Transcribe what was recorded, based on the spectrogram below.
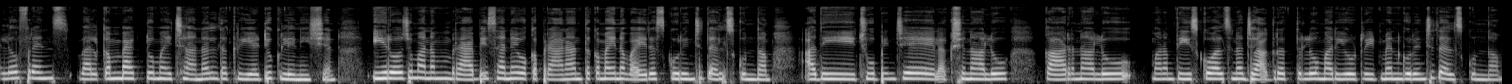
Hello friends welcome back to my channel the creative clinician ఈరోజు మనం ర్యాబీస్ అనే ఒక ప్రాణాంతకమైన వైరస్ గురించి తెలుసుకుందాం. అది చూపించే లక్షణాలు కారణాలు మనం తీసుకోవాల్సిన జాగ్రత్తలు మరియు ట్రీట్మెంట్ గురించి తెలుసుకుందాం.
